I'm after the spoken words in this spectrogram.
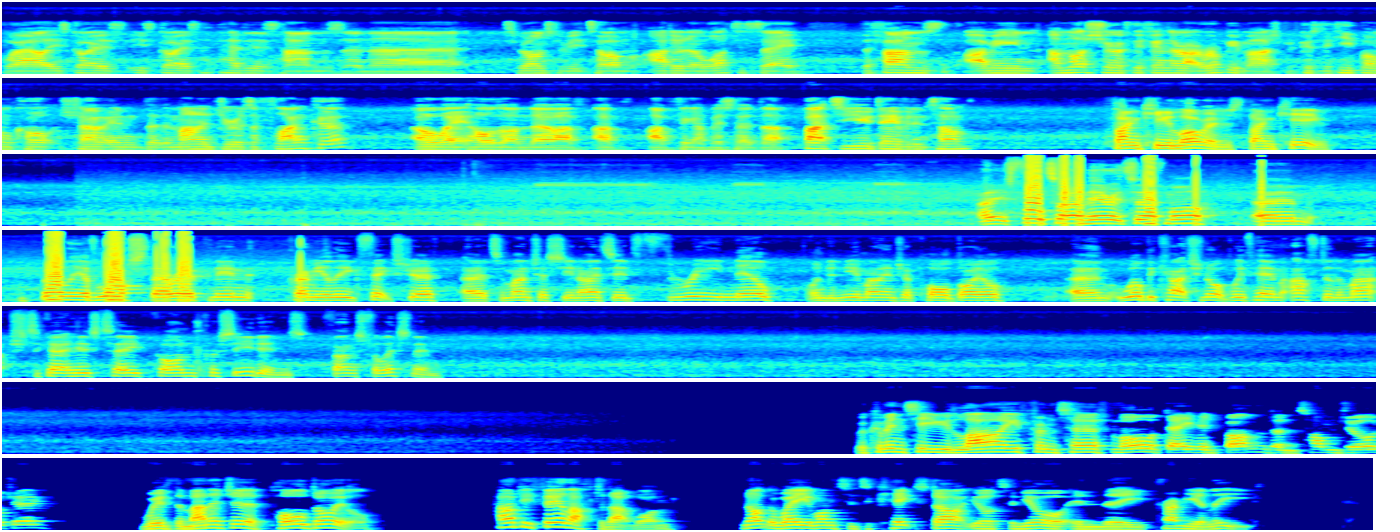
Well, he's got his he's got his head in his hands, and uh, to be honest with you, Tom, I don't know what to say. The fans, I mean, I'm not sure if they think they're at a rugby match because they keep on call, shouting that the manager is a flanker. Oh wait, hold on, no, I've, I've I think I've misheard that. Back to you, David and Tom. Thank you, Lawrence. Thank you. And it's full time here at Turf Moor. Um, Burnley have lost their opening Premier League fixture uh, to Manchester United 3 0 under new manager Paul Doyle. Um, we'll be catching up with him after the match to get his take on proceedings. Thanks for listening. We're coming to you live from Turf Moor, David Bond and Tom Giorgio, with the manager, Paul Doyle. How do you feel after that one? Not the way you wanted to kickstart your tenure in the Premier League.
